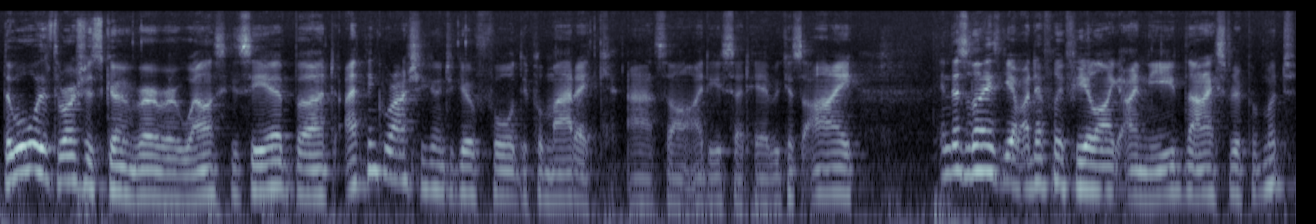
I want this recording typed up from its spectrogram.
The war with Russia is going very, very well, as you can see here, but I think we're actually going to go for diplomatic as our idea set here, because I, in this latest game, I definitely feel like I need that extra diplomat.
